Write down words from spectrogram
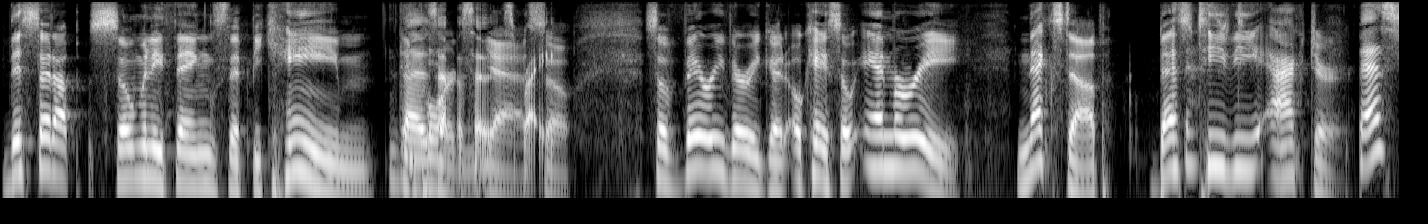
this set up so many things that became Those important. episodes, yeah, right. so so very very good. Okay, so Anne Marie, next up, best TV actor. Best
